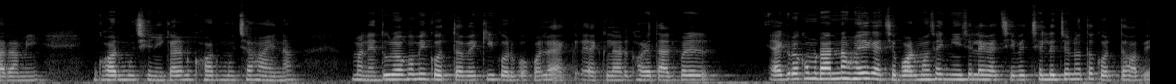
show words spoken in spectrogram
আর আমি ঘর মুছে নিই, কারণ ঘর মুছা হয় না। মানে দু রকমই করতে হবে, কী করব বলো? এক, একলার ঘরে তারপরে একরকম রান্না হয়ে গেছে বড়মশাই নিয়ে চলে গেছে। এবার ছেলের জন্য তো করতে হবে।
